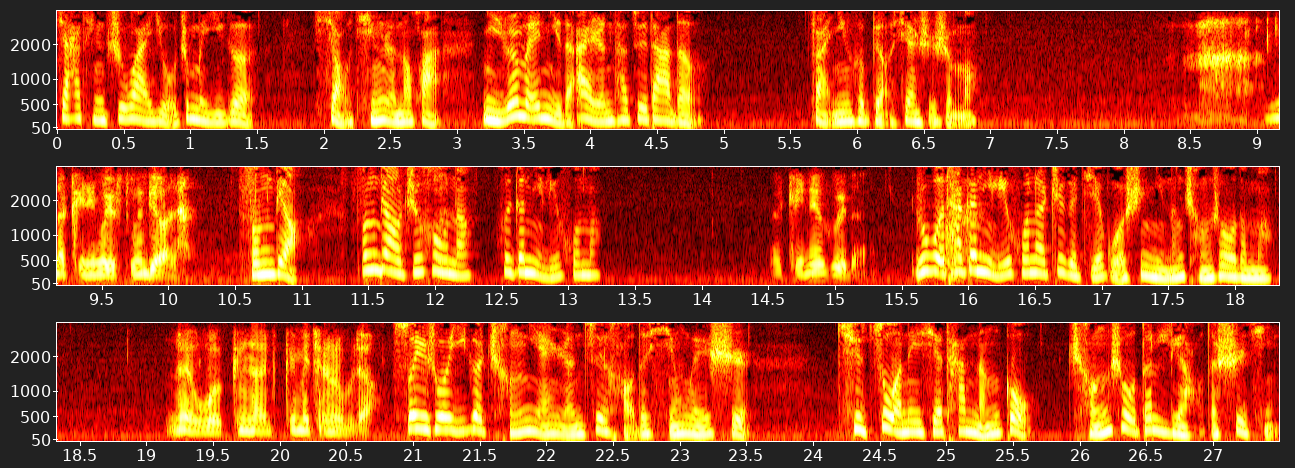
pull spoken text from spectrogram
家庭之外有这么一个小情人的话，你认为你的爱人他最大的反应和表现是什么？那肯定会疯掉的。疯掉，疯掉之后呢？会跟你离婚吗？那肯定会的。如果他跟你离婚了，这个结果是你能承受的吗？那我跟他根本承受不了。所以说，一个成年人最好的行为是去做那些他能够。承受得了的事情，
